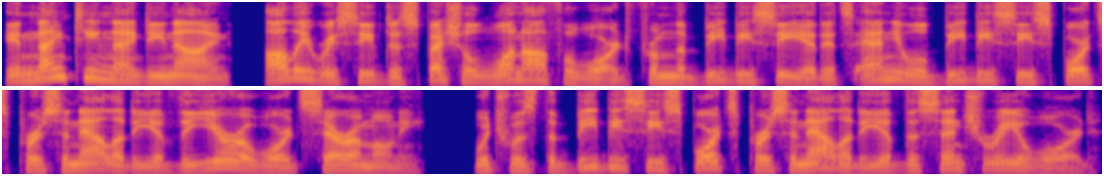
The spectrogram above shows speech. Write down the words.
In 1999, Ali received a special one off award from the BBC at its annual BBC Sports Personality of the Year award ceremony, which was the BBC Sports Personality of the Century Award.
